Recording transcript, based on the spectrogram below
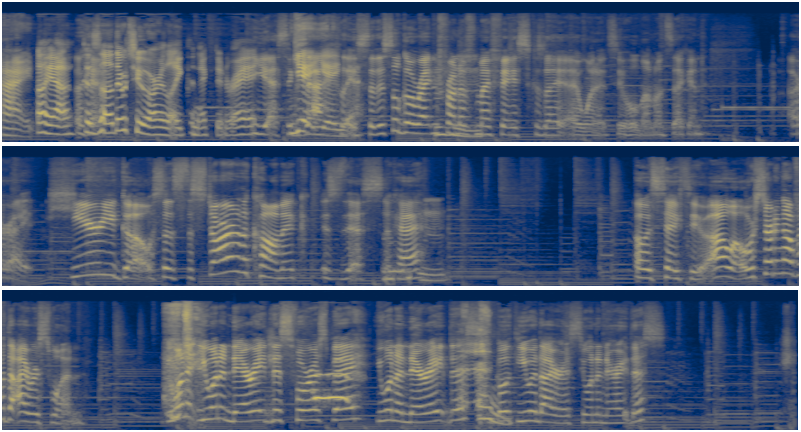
All right. Oh yeah, because Okay. the other two are like connected, right? Yes, Yeah, yeah, exactly. yeah. So this will go right in front of Mhm. my face because I, I wanted to. Hold on one second. All right, here you go. So it's the start of the comic is this, okay? Mhm. Oh, it's take two. Oh well, we're starting off with the IRyS one. You want to you want to narrate this for us, Bae? You want to narrate this? Both you and IRyS, you want to narrate this?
